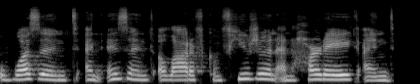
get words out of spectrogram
wasn't and isn't a lot of confusion and heartache and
